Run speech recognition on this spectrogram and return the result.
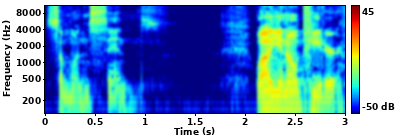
someone's sins. Well, you know, Peter,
